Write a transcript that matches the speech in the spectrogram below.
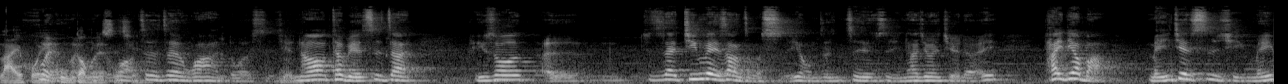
来回互动的时间，，这个真的花很多的时间，然后特别是在比如说呃，就是在经费上怎么使用这这件事情，他就会觉得，哎，他一定要把每一件事情每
